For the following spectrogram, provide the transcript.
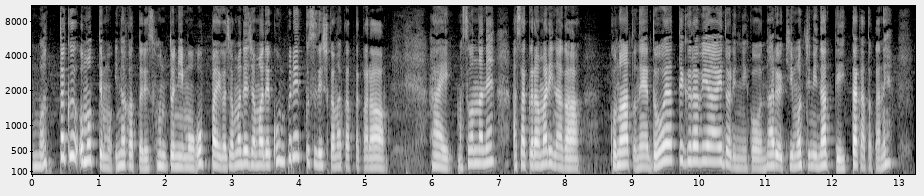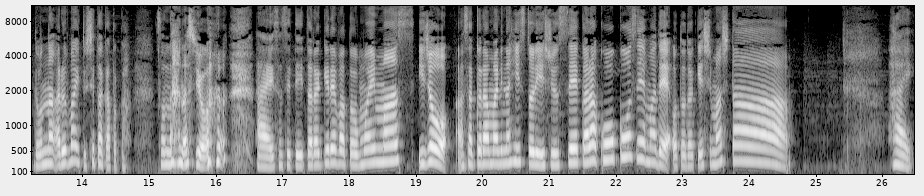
全く思ってもいなかったです。本当に。もうおっぱいが邪魔で邪魔でコンプレックスでしかなかったから、はい。まあ、そんなね、朝倉まりなが、この後ね、どうやってグラビアアイドルにこうなる気持ちになっていったかとかね、どんなアルバイトしてたかとか、そんな話を はい、させていただければと思います。以上、朝倉まりなヒストリー出生から高校生までお届けしました。はい。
